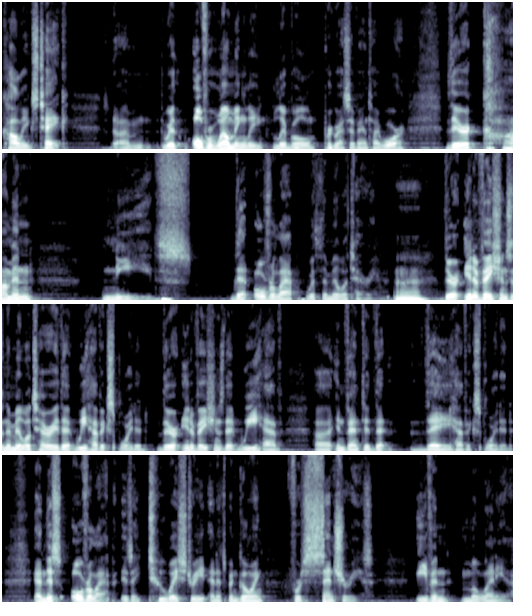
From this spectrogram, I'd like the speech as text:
colleagues take, um, we're overwhelmingly liberal, progressive anti-war. There are common needs that overlap with the military. There are innovations in the military that we have exploited. There are innovations that we have uh, invented that they have exploited. And this overlap is a two way street, and it's been going for centuries, even millennia.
